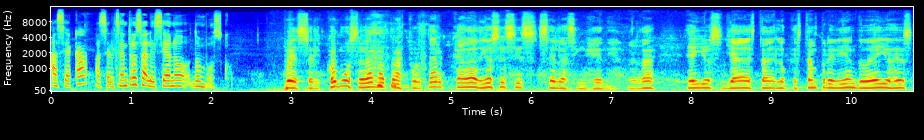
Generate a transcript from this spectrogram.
hacia acá, hacia el centro salesiano Don Bosco? Pues el cómo se van a transportar, cada diócesis se las ingenia, ¿verdad? Ellos ya están, lo que están previendo ellos es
